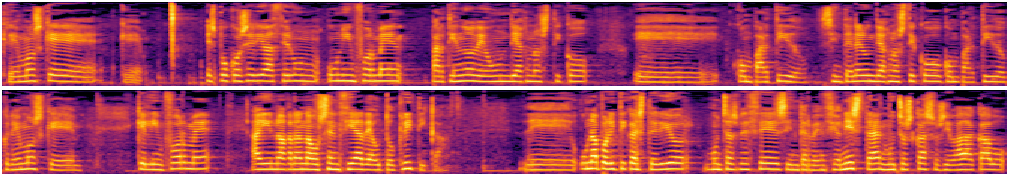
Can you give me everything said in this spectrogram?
Creemos que, que es poco serio hacer un, un informe partiendo de un diagnóstico eh, compartido, sin tener un diagnóstico compartido. Creemos que, que el informe hay una gran ausencia de autocrítica, de una política exterior muchas veces intervencionista, en muchos casos llevada a cabo,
